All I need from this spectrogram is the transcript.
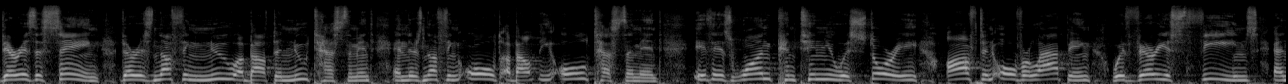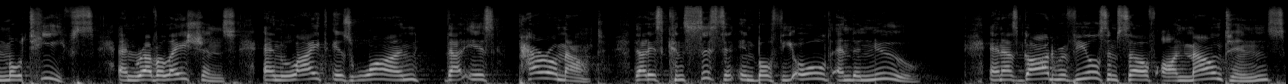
There is a saying, there is nothing new about the New Testament, and there's nothing old about the Old Testament. It is one continuous story, often overlapping with various themes and motifs and revelations. And light is one that is paramount, that is consistent in both the Old and the New. And as God reveals himself on mountains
